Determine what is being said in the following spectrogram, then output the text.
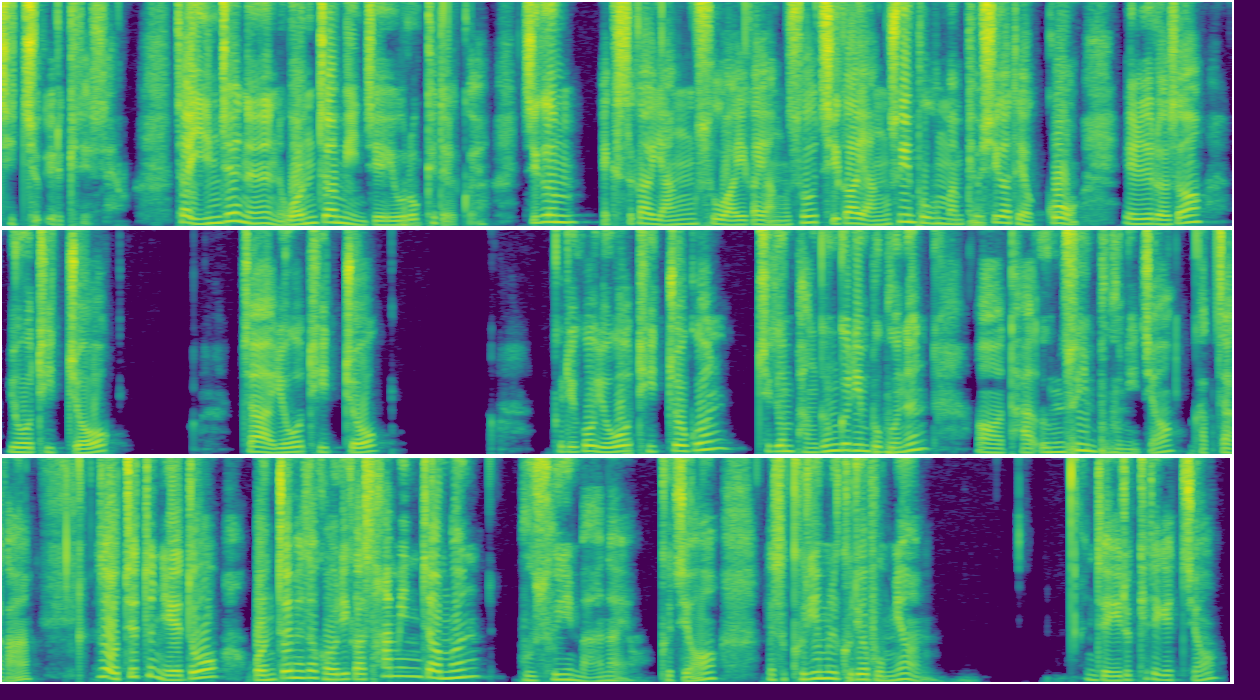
G축 이렇게 됐어요. 자, 이제는 원점이 이제 이렇게 될 거예요. 지금 X가 양수, Y가 양수, G가 양수인 부분만 표시가 되었고, 예를 들어서 요 뒤쪽, 자, 요 뒤쪽, 그리고 요 뒤쪽은 지금 방금 그린 부분은 어, 다 음수인 부분이죠. 각자가. 그래서 어쨌든 얘도 원점에서 거리가 3인 점은 무수히 많아요. 그죠? 그래서 그림을 그려보면 이제 이렇게 되겠죠.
